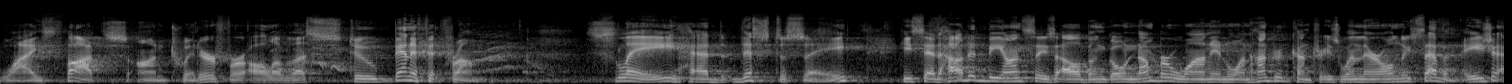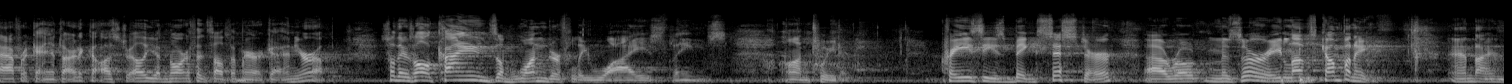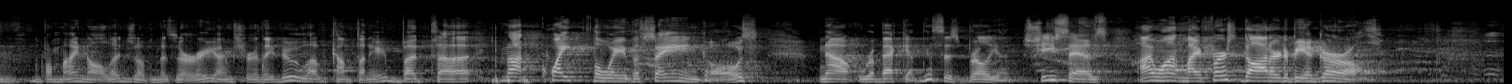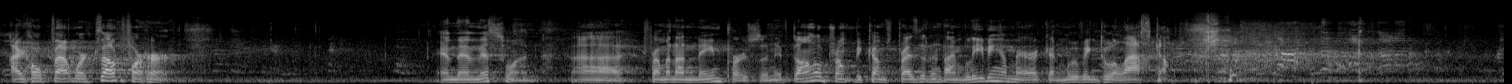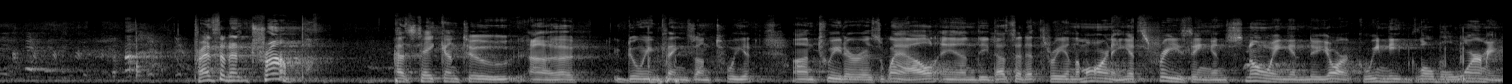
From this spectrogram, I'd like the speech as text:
wise thoughts on Twitter for all of us to benefit from. Slay had this to say. He said, How did Beyonce's album go number one in 100 countries when there are only seven Asia, Africa, Antarctica, Australia, North and South America, and Europe? So there's all kinds of wonderfully wise things on Twitter. Crazy's big sister uh, wrote, Missouri loves company. And I'm, from my knowledge of Missouri, I'm sure they do love company, but uh, not quite the way the saying goes. Now, Rebecca, this is brilliant. She says, I want my first daughter to be a girl. I hope that works out for her. And then this one uh, from an unnamed person If Donald Trump becomes president, I'm leaving America and moving to Alaska. President Trump has taken to uh, doing things on, tweet, on Twitter as well, and he does it at three in the morning. It's freezing and snowing in New York. We need global warming.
